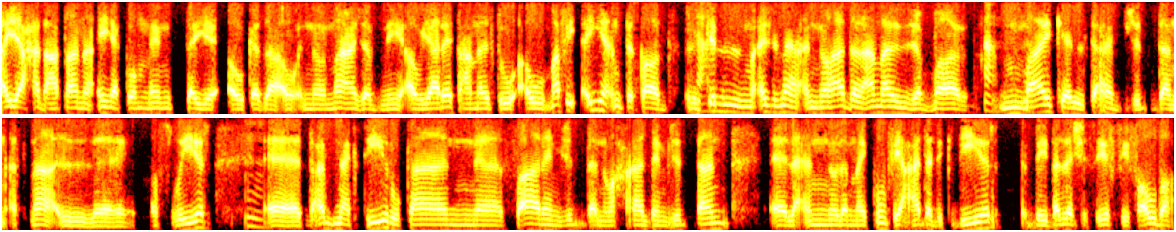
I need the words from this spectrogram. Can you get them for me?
أي حدا أعطانا أي comment سيء أو كذا أو إنه ما عجبني أو يا ريت عملته أو ما في أي انتقاد نعم. الكل ما أجمع إنه هذا العمل جبار نعم. مايكل تعب جدا أثناء التصوير. آه، تعبنا كثير وكان صارم جدا وحازم جدا آه، لأنه لما يكون في عدد كبير ببلش يصير في فوضى.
